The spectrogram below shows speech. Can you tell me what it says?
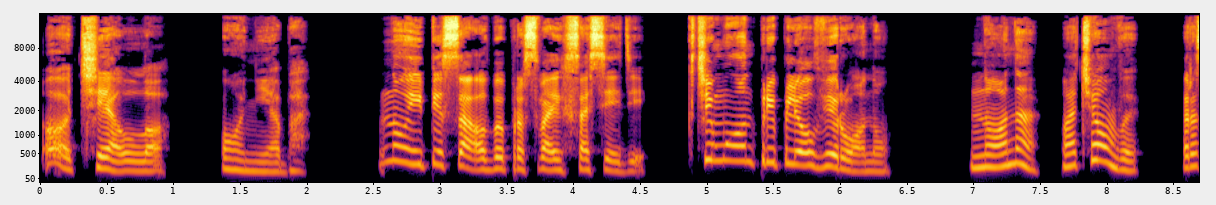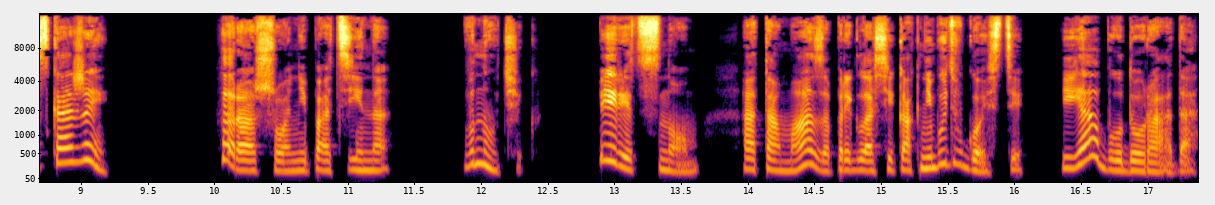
О, Челло! О, небо! Ну и писал бы про своих соседей. К чему он приплел Верону? Но она, о чем вы? Расскажи». «Хорошо, Непатина. Внучек, перед сном. А Тамаза пригласи как-нибудь в гости. Я буду рада».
